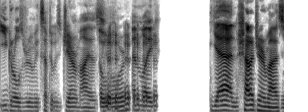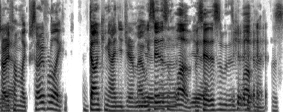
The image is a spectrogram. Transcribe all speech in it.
e girl's room, except it was Jeremiah's. Oh, Lord. and like yeah and shout out jeremiah sorry if i'm like sorry for like dunking on you jeremiah we say this with love we say this is with this is with love man this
